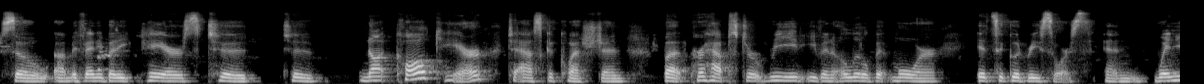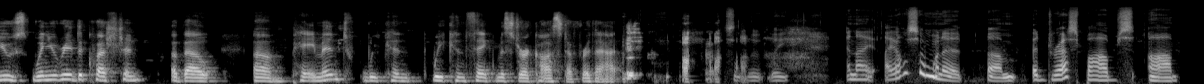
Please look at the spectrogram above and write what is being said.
So um, if anybody cares to to not call care to ask a question, but perhaps to read even a little bit more, it's a good resource. And when you when you read the question about um, payment, we can we can thank Mr. Acosta for that. Absolutely. And I, I also want to um, address Bob's um,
